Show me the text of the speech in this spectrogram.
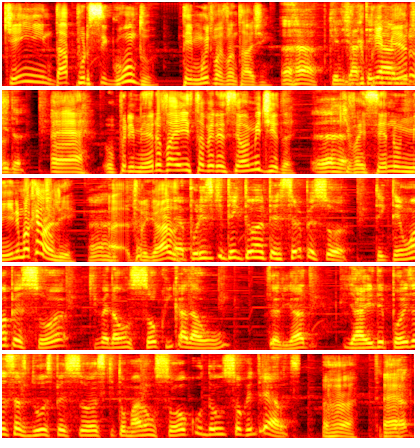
Quem dá por segundo tem muito mais vantagem. Aham, porque ele já Porque tem a primeiro- medida. É, o primeiro vai estabelecer uma medida. Aham, Que vai ser no mínimo aquela ali. Ah, Tá ligado? É por isso que tem que ter uma terceira pessoa. Tem que ter uma pessoa que vai dar um soco em cada um, tá ligado? E aí depois essas duas pessoas que tomaram um soco dão um soco entre elas, Aham. tá É.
